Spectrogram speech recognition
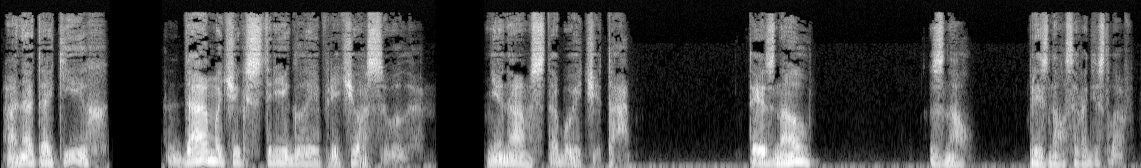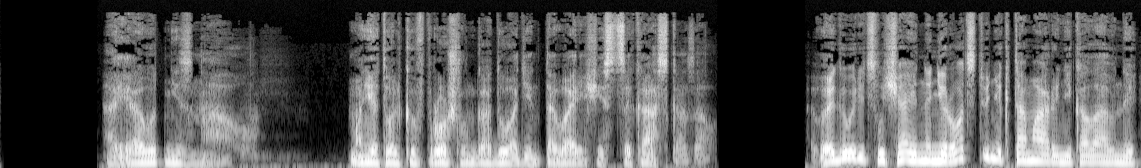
Она таких дамочек стригла и причесывала. Не нам с тобой чита. Ты знал? — Знал, — признался Радислав. — А я вот не знал. Мне только в прошлом году один товарищ из ЦК сказал. Вы, говорит, случайно не родственник Тамары Николаевны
